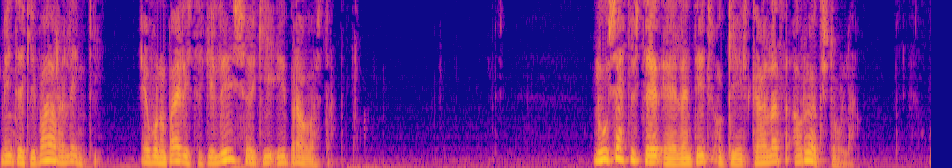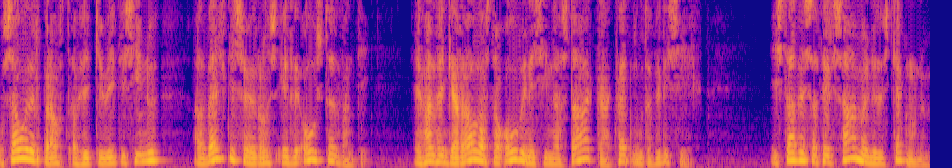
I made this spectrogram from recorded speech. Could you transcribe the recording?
myndi ekki vara lengi ef honum bærist ekki liðsauki í bráðasta. Nú settust þeir elendill og gilgalað á raukstóla og sáu þeir brátt af hyggjuviti sínu að veldi Saurons yrði óstöðvandi ef hann fengi að ráðast á óvinni sína staka hvern út af fyrir sig í stað þess að þeir samönuðust gegnunum.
